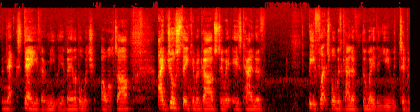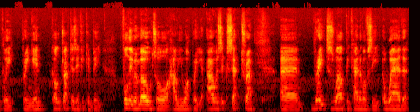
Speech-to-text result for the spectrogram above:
the next day if they're immediately available, which a lot are. I just think in regards to it is kind of be flexible with kind of the way that you would typically bring in contractors if you can be fully remote or how you operate your hours etc um, rates as well be kind of obviously aware that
